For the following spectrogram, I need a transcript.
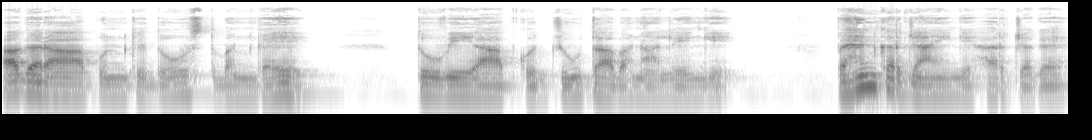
अगर आप उनके दोस्त बन गए तो वे आपको जूता बना लेंगे पहन कर जाएँगे हर जगह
